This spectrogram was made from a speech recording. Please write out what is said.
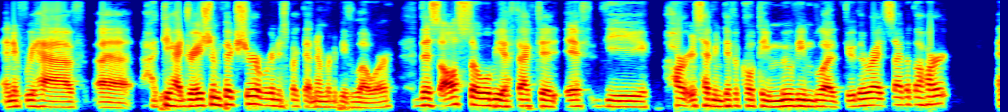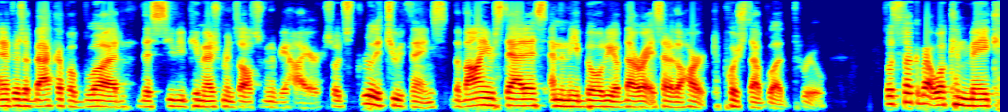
And if we have a dehydration picture, we're going to expect that number to be lower. This also will be affected if the heart is having difficulty moving blood through the right side of the heart. And if there's a backup of blood, the CVP measurement is also going to be higher. So it's really two things the volume status and then the ability of that right side of the heart to push that blood through. So let's talk about what can make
